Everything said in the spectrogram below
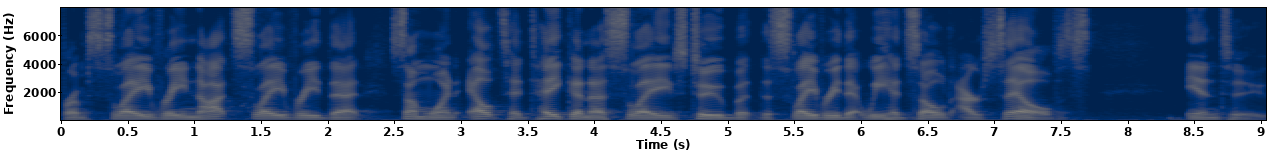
from slavery, not slavery that someone else had taken us slaves to, but the slavery that we had sold ourselves into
